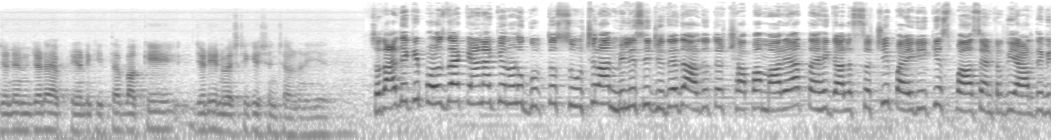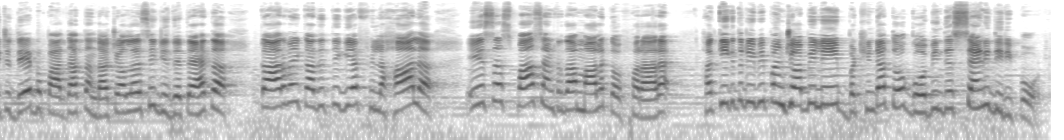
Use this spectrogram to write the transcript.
ਜਣੇ ਨੂੰ ਜਿਹੜਾ ਐਪਰੀਹੈਂਡ ਕੀਤਾ ਬਾਕੀ ਜਿਹੜੀ ਇਨਵੈਸਟੀਗੇਸ਼ਨ ਚੱਲ ਰਹੀ ਹੈ। ਸੋ ਦੱਸਦੇ ਕਿ ਪੁਲਿਸ ਦਾ ਕਹਿਣਾ ਕਿ ਉਹਨਾਂ ਨੂੰ ਗੁਪਤ ਸੂਚਨਾ ਮਿਲੀ ਸੀ, ਜਿਹਦੇ ਆਧਾਰ ਦੇ ਉੱਤੇ ਛਾਪਾ ਮਾਰਿਆ। ਤਾਂ ਇਹ ਗੱਲ ਸੱਚੀ ਪਾਈ ਗਈ ਕਿ ਸਪਾ ਸੈਂਟਰ ਦੀ ਆੜ ਦੇ ਵਿੱਚ ਦੇਹ ਵਪਾਰ ਦਾ ਧੰਦਾ ਚੱਲ ਰਿਹਾ ਸੀ ਜਿਸ ਦੇ ਤਹਿਤ ਕਾਰਵਾਈ ਕਰ ਦਿੱਤੀ ਗਈ ਹੈ। ਫਿਲਹਾਲ ਇਸ ਸਪਾ ਸੈਂਟਰ ਦਾ ਮਾਲਕ ਫਰਾਰ ਹੈ। ਹਕੀਕਤ ਟੀਵੀ ਪੰਜਾਬੀ ਲਈ ਬਠਿੰਡਾ ਤੋਂ ਗੋਬਿੰਦ ਸੈਣੀ ਦੀ ਰਿਪੋਰਟ।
